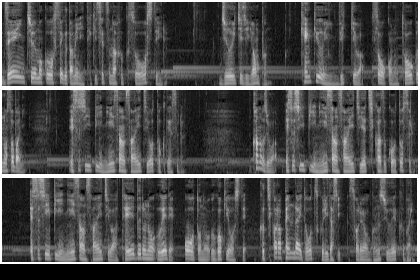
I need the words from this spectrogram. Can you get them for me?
全員注目を防ぐために適切な服装をしている。11時4分。研究員ヴィッケは倉庫の遠くのそばに SCP-2331 を特定する。彼女は SCP-2331 へ近づこうとする。SCP-2331 はテーブルの上でオートの動きをして口からペンライトを作り出しそれを群衆へ配る。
